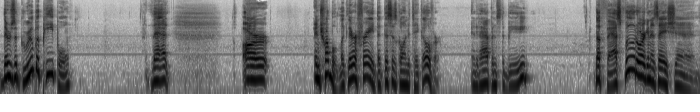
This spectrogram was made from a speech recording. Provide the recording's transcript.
there's a group of people that are in trouble. Like they're afraid that this is going to take over. And it happens to be the fast food organization.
